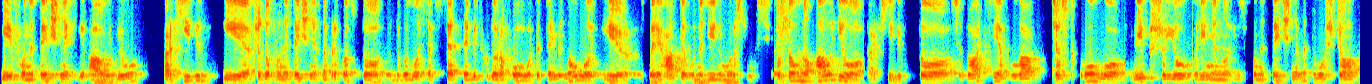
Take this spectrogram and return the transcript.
і фонетичних, і аудіо архівів. І щодо фонетичних, наприклад, то довелося все це відфотографовувати терміново і зберігати у надійному ресурсі. Стосовно аудіоархівів, то ситуація була частково ліпшою порівняно із фонетичними, тому що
